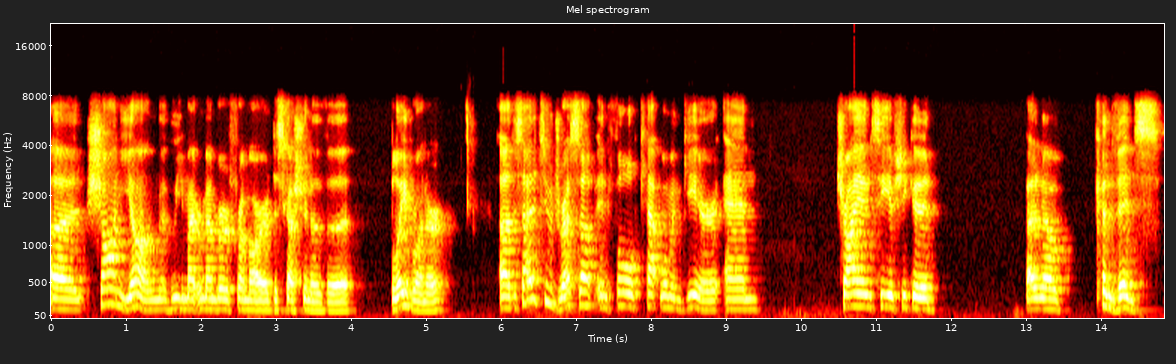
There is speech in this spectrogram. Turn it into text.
uh, Sean Young, who you might remember from our discussion of uh, Blade Runner, uh, decided to dress up in full Catwoman gear and try and see if she could, I don't know, convince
